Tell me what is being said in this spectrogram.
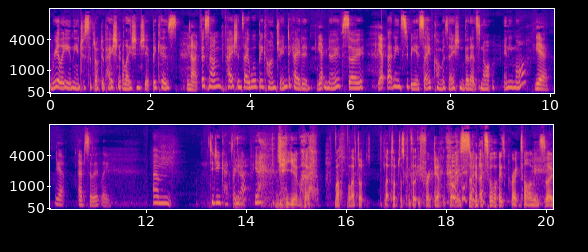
really in the interest of the doctor-patient relationship because No. for some patients they will be contraindicated. Yep. You know, so Yep. that needs to be a safe conversation, but it's not anymore. Yeah, yeah, absolutely. Um, did you bring it up? Yeah. Yeah, yeah my, my, my laptop laptop just completely freaked out and froze. so that's always great timing. So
